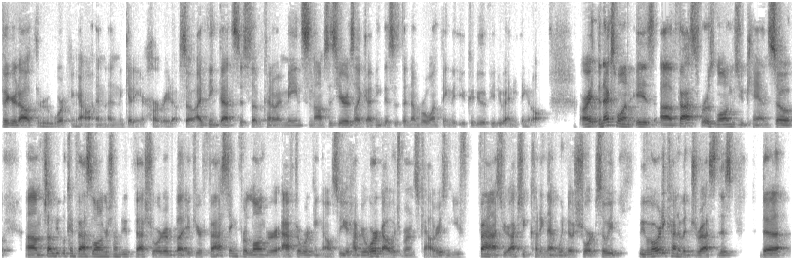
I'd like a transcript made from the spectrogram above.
figured out through working out and, and getting your heart rate up. So I think that's just a, kind of my main synopsis here. Is like I think this is the number one thing that you could do if you do anything at all. All right, the next one is uh, fast for as long as you can. So um, some people can fast longer, some people fast shorter, but if you're fasting for longer after working out, so you have your workout, which burns calories, and you fast, you're actually cutting that window short. So we, we've already kind of addressed this, the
